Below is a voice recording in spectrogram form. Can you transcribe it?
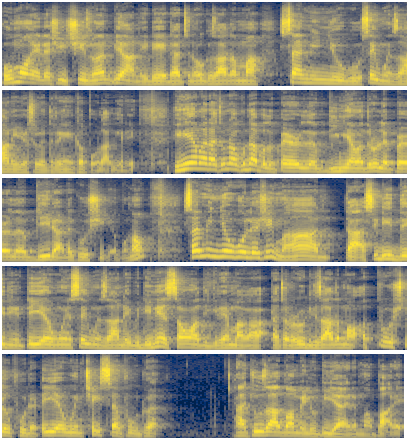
ဘိုးမောင်ရဲ့လက်ရှိခြေစွမ်းပြနေတဲ့ဒါကျွန်တော်တို့ကစားသမားဆမ်မီညိုကိုစိတ်ဝင်စားနေတယ်ဆိုတဲ့သတင်းတွေထွက်ပေါ်လာခဲ့တယ်ဒီနေရာမှာဒါကျွန်တော်ခုနကပြော parallel ဒီနေရာမှာသူတို့လည်း parallel ပြေးတာတစ်ခုရှိတယ်ပေါ့နော်ဆမ်မီညိုကိုလက်ရှိမှာဒါ series 3တွေတရားဝင်စိတ်ဝင်စားနေပြီဒီနေ့ဆောင်းရာသီကလေးမှာကဒါကျွန်တော်တို့ဒီကစားသမား approach လုပ်ဖို့တဲ့တရားဝင်ချိတ်ဆက်ဖို့အတွက် အကျိုးစားသွားမယ်လို့သိရတယ်မှာပါတယ်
